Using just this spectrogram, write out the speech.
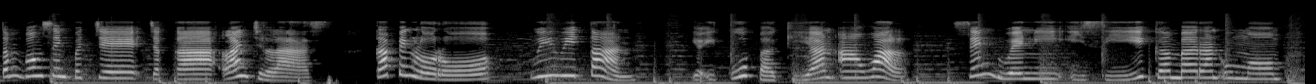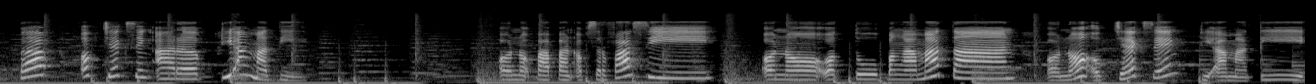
tembung sing becik, cekak, lan jelas. Kaping loro wiwitan yaiku bagian awal sing duweni isi gambaran umum bab objek sing arep diamati. Ono papan observasi, ono waktu pengamatan, ono objek sing diamati.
